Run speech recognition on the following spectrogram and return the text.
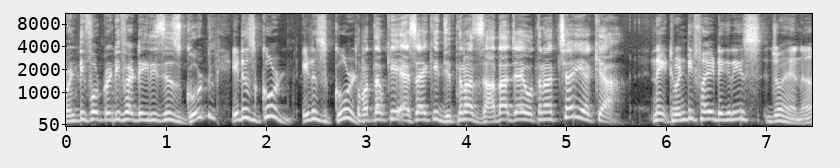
24 25 degrees is good it is good it is good मतलब कि ऐसा है कि जितना ज़्यादा जाए उतना अच्छा है या क्या? नहीं 25 डिग्रीज जो है ना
